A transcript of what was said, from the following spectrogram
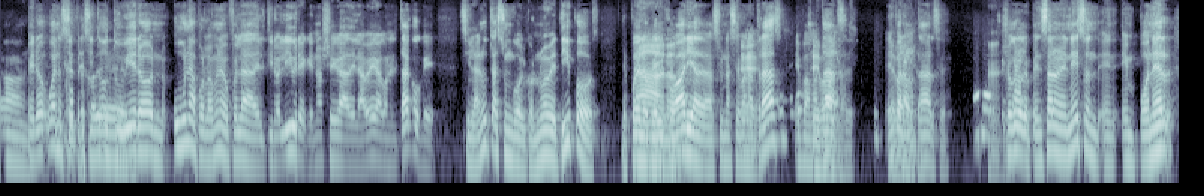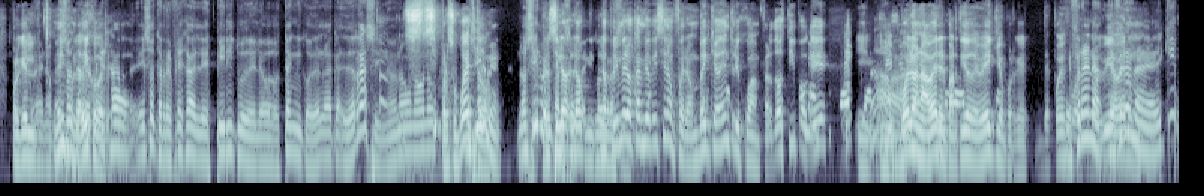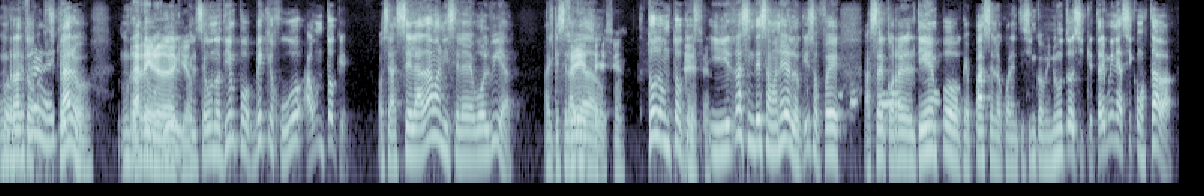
Bueno, sí, pero si joder. todos tuvieron una, por lo menos que fue la del tiro libre, que no llega de la Vega con el taco, que si Lanús te hace un gol con nueve tipos, después de lo No, que dijo. Arias hace una semana Sí. atrás, es para matarse. Es para matarse. Eh. Yo creo que pensaron en eso, en, en- en poner, porque Bueno, pero mismo eso, lo te dijo. refleja, eso te refleja el espíritu de los técnicos de, la- de Racing. No, no, no, no, sí, por no supuesto. sirven. No sirven Pero si para lo- ser lo- técnico de los primeros cambios que hicieron fueron Vecchio adentro y Juanfer, dos tipos que. Y, y Ah. vuelvan a ver el partido de Vecchio, porque después frenan, volví a ver un, el equipo. un rato. el equipo. Claro, un rato lo el, el segundo tiempo. Vecchio jugó a un toque. O sea, se la daban y se le devolvía al que se la Sí, había dado. sí, sí. Todo un toque. Sí, sí. Y Racing de esa manera lo que hizo fue hacer correr el tiempo, que pasen los 45 minutos y que termine así como estaba.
